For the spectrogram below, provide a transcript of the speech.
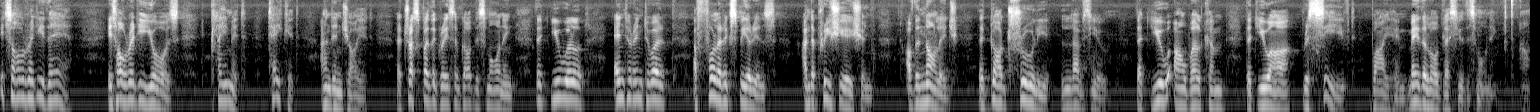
It's already there. It's already yours. Claim it, take it, and enjoy it. I trust by the grace of God this morning that you will enter into a, a fuller experience and appreciation of the knowledge that God truly loves you, that you are welcome, that you are received by Him. May the Lord bless you this morning. Amen.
